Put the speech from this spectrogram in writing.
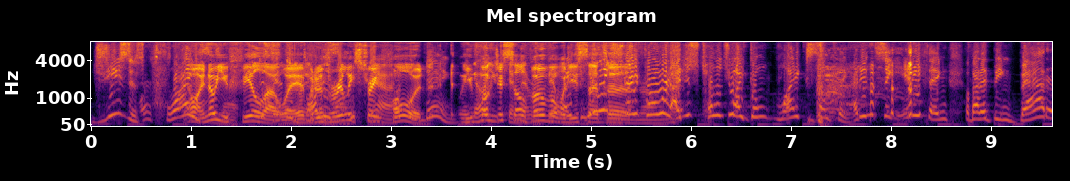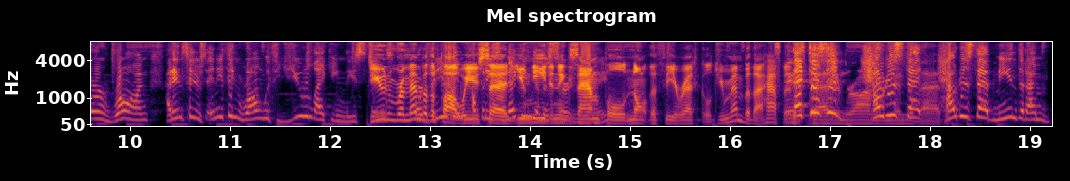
Jesus Christ! Oh, I know you feel that, that is way, but it was really straightforward. thing. We You fucked you yourself over feel when you It's said really the. straightforward. I just told you I don't like something. I didn't say anything about it being bad or wrong. I didn't say there's anything wrong with you liking these Do you remember the part where you said you need an certain way. example, not the theoretical? Do you remember that happened? That doesn't. How does that, that. How does that mean that I'm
